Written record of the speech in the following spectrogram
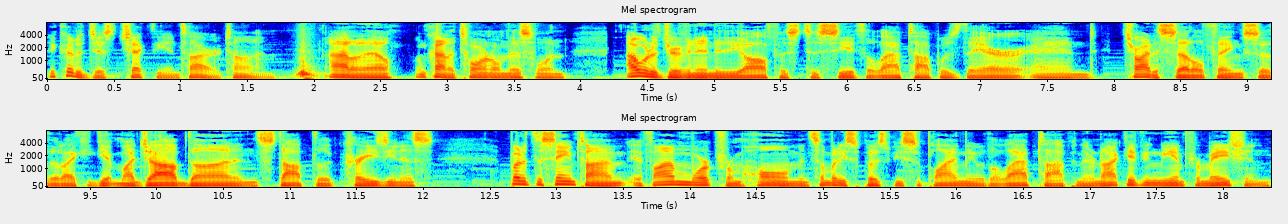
They could have just checked the entire time. I don't know. I'm kind of torn on this one. I would have driven into the office to see if the laptop was there and try to settle things so that I could get my job done and stop the craziness. But at the same time, if I'm work from home and somebody's supposed to be supplying me with a laptop and they're not giving me information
